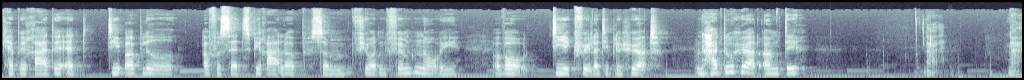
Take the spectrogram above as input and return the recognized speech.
kan berette, at de oplevede at få sat spiral op som 14-15-årige, og hvor de ikke føler, at de blev hørt har du hørt om det? Nej. Nej.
